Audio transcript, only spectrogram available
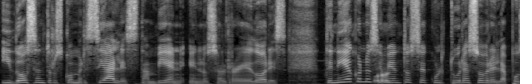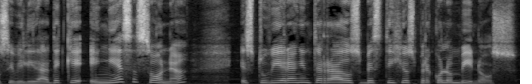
y dos centros comerciales también en los alrededores. ¿Tenía conocimientos de cultura sobre la posibilidad de que en esa zona estuvieran enterrados vestigios precolombinos?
